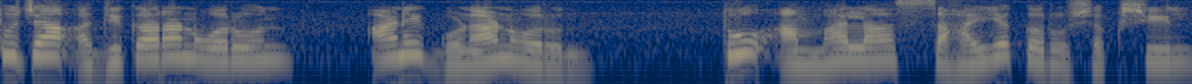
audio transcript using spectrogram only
तुझ्या अधिकारांवरून आणि गुणांवरून तू आम्हाला सहाय्य करू शकशील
